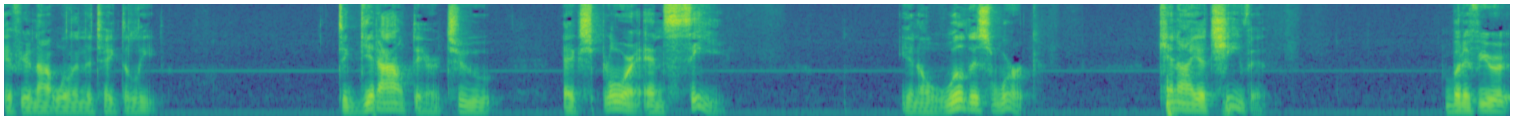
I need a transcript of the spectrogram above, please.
if you're not willing to take the leap? To get out there, to explore and see, you know, will this work? Can I achieve it? But if you're,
